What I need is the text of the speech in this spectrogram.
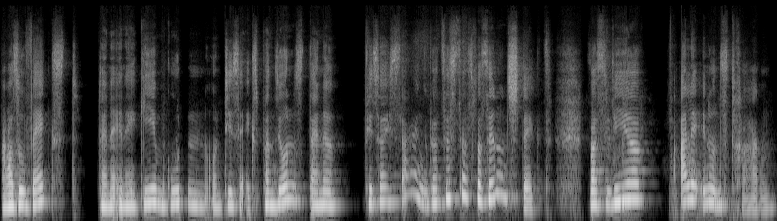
Aber so wächst deine Energie im Guten und diese Expansion ist deine, wie soll ich sagen, das ist das, was in uns steckt, was wir alle in uns tragen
